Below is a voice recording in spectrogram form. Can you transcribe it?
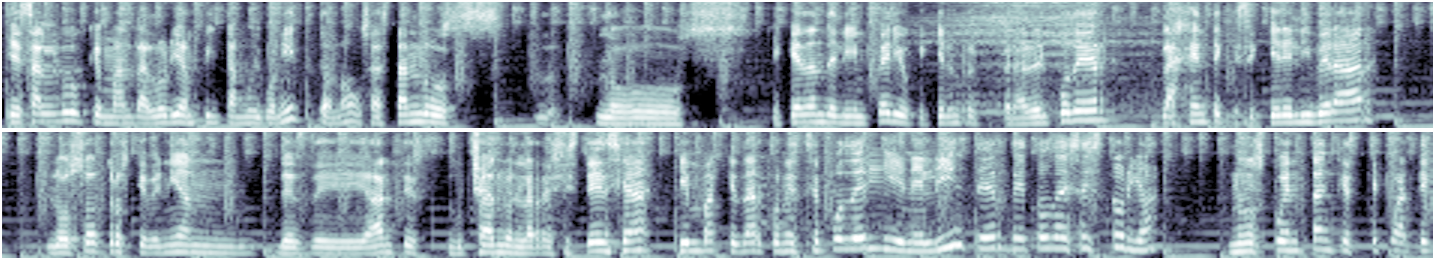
Que es algo que Mandalorian pinta muy bonito, ¿no? O sea, están los, los que quedan del imperio que quieren recuperar el poder, la gente que se quiere liberar, los otros que venían desde antes luchando en la resistencia, ¿quién va a quedar con ese poder? Y en el inter de toda esa historia, nos cuentan que este cuate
